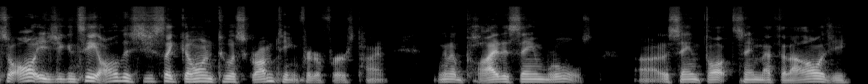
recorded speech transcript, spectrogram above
so all as you can see, all this is just like going to a scrum team for the first time. I'm going to apply the same rules, uh, the same thought, same methodology,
